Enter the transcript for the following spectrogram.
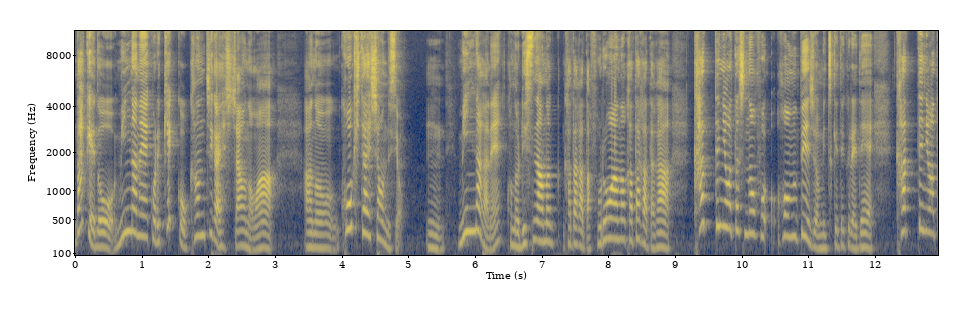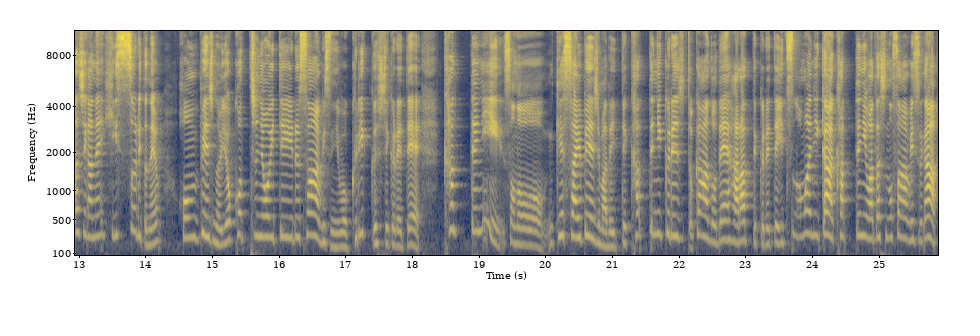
だけど、みんなね、これ結構勘違いしちゃうのは、あの、こう期待しちゃうんですよ。うん。みんながね、このリスナーの方々、フォロワーの方々が、勝手に私のホームページを見つけてくれて、勝手に私がね、ひっそりとね、ホームページの横っちに置いているサービスにをクリックしてくれて、勝手にその決済ページまで行って勝手にクレジットカードで払ってくれて、いつの間にか勝手に私のサービスが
